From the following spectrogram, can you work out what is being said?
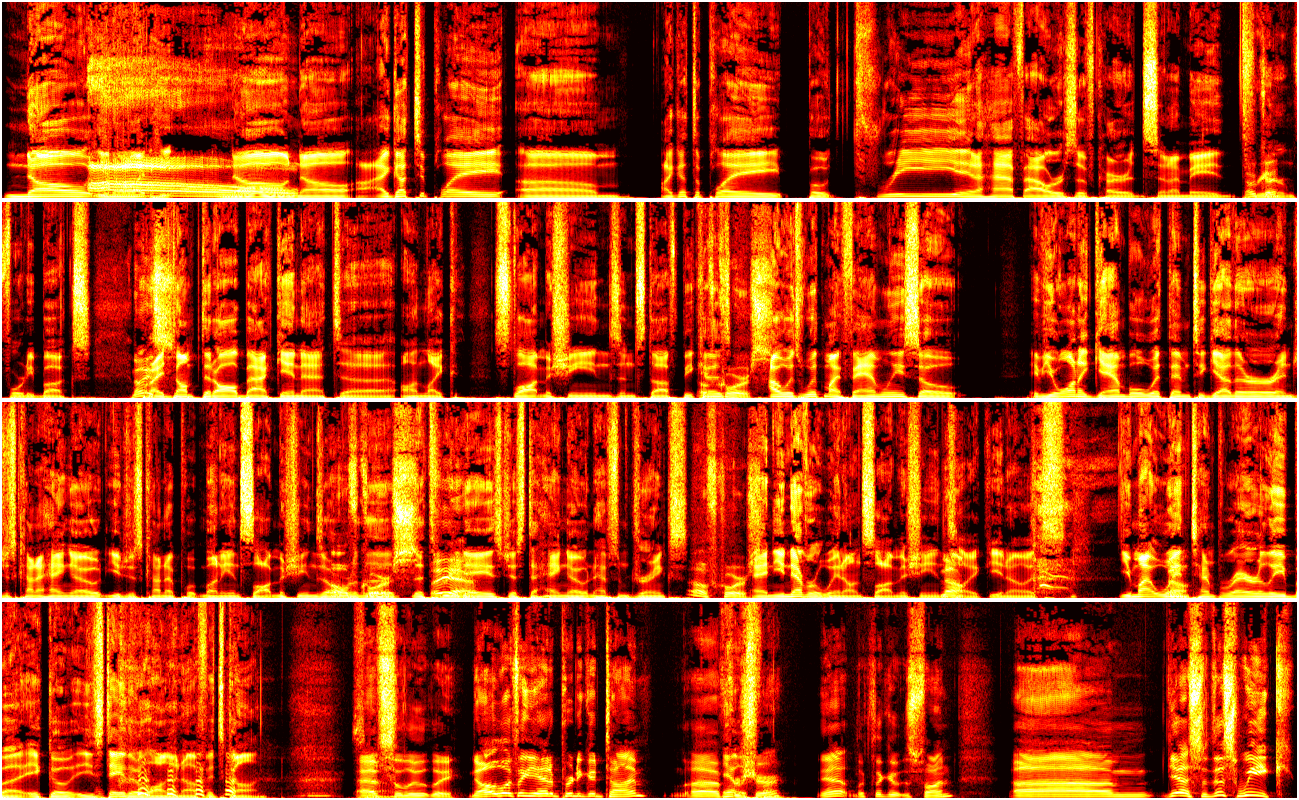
No, you know Oh! what? He, no, no. I got to play. Um, I got to play about three and a half hours of cards, and I made Okay. three hundred and forty bucks. But I dumped it all back in at uh, on like slot machines and stuff because course. I was with my family. So if you want to gamble with them together and just kind of hang out, you just kind of put money in slot machines Oh, over of the, course. the Oh, three yeah. days just to hang out and have some drinks. Oh, of course. And you never win on slot machines. No. Like you know, it's you might win No. temporarily, but it go you stay there long enough, it's gone. Absolutely. No, it looked like you had a pretty good time, uh, Yeah, for sure. fun. Yeah, it looked like it was fun. Um, yeah, so this week,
